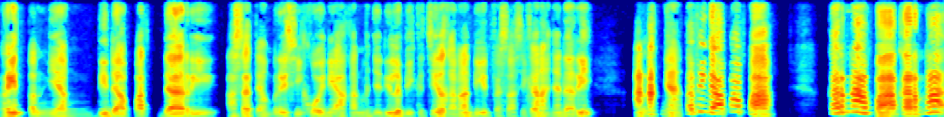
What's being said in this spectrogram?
return yang didapat dari aset yang berisiko ini akan menjadi lebih kecil karena diinvestasikan hanya dari anaknya. Tapi nggak apa-apa. Karena apa? Karena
